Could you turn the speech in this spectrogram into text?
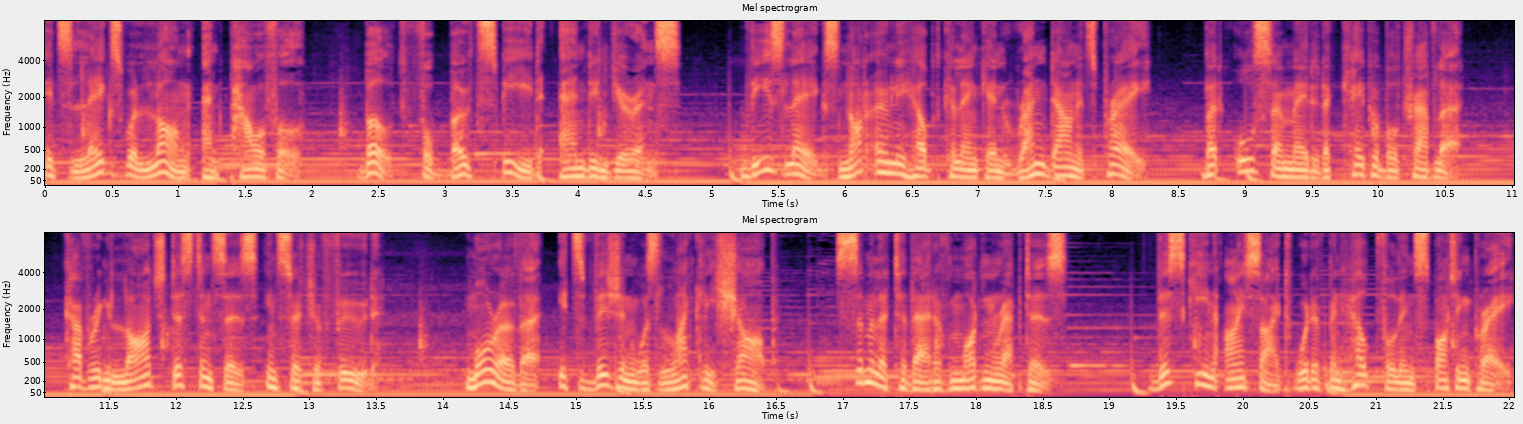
Its legs were long and powerful, built for both speed and endurance. These legs not only helped Kelenken run down its prey, but also made it a capable traveler, covering large distances in search of food. Moreover, its vision was likely sharp, similar to that of modern raptors. This keen eyesight would have been helpful in spotting prey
